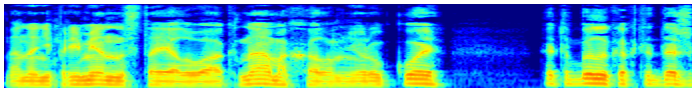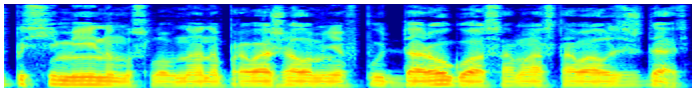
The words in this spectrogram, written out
Она непременно стояла у окна, махала мне рукой. Это было как-то даже по-семейному, словно она провожала меня в путь дорогу, а сама оставалась ждать.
